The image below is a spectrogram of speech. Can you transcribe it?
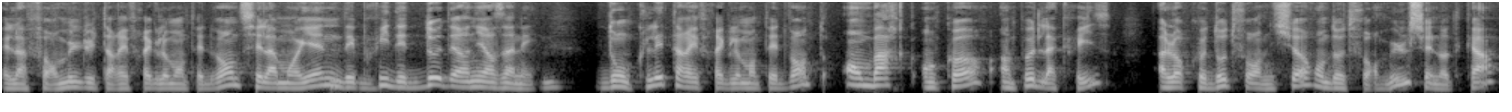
Et la formule du tarif réglementé de vente, c'est la moyenne des prix des deux dernières années. Donc les tarifs réglementés de vente embarquent encore un peu de la crise, alors que d'autres fournisseurs ont d'autres formules, c'est notre cas.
